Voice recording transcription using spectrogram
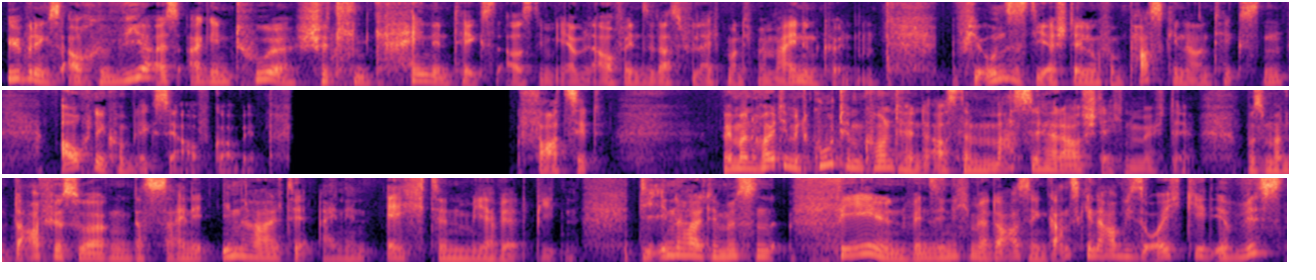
Übrigens, auch wir als Agentur schütteln keinen Text aus dem Ärmel, auch wenn Sie das vielleicht manchmal meinen könnten. Für uns ist die Erstellung von passgenauen Texten auch eine komplexe Aufgabe. Fazit. Wenn man heute mit gutem Content aus der Masse herausstechen möchte, muss man dafür sorgen, dass seine Inhalte einen echten Mehrwert bieten. Die Inhalte müssen fehlen, wenn sie nicht mehr da sind. Ganz genau, wie es euch geht. Ihr wisst,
